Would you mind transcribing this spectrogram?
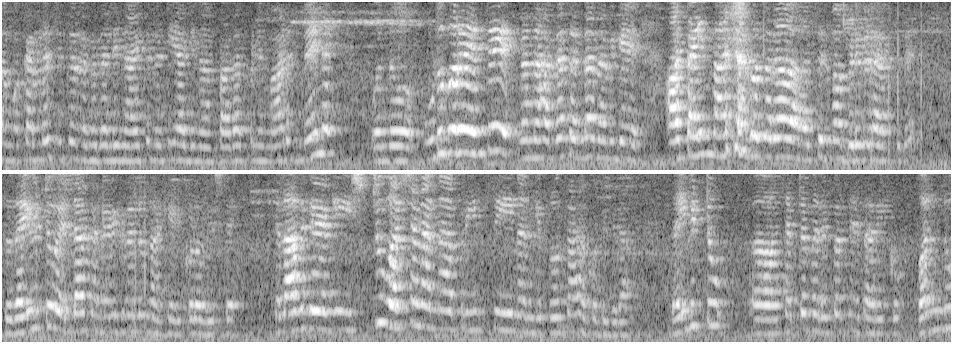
ನಮ್ಮ ಕನ್ನಡ ಚಿತ್ರರಂಗದಲ್ಲಿ ನಾಯಕ ನಟಿಯಾಗಿ ನಾನು ಪಾದಾರ್ಪಣೆ ಮಾಡಿದ ಮೇಲೆ ಒಂದು ಉಡುಗೊರೆಯಂತೆ ನನ್ನ ಹಗ್ಗ ತಂಡ ನನಗೆ ಆ ಟೈಮ್ ಮ್ಯಾಚ್ ಆಗೋ ಥರ ಸಿನಿಮಾ ಬಿಡುಗಡೆ ಆಗ್ತಿದೆ. ಸೊ ದಯವಿಟ್ಟು ಎಲ್ಲ ಕನ್ನಡಿಗರಲ್ಲೂ ನಾನು ಕೇಳ್ಕೊಳ್ಳೋದು ಇಷ್ಟೇ. ಕಲಾವಿದೆಯಾಗಿ ಇಷ್ಟು ವರ್ಷ ನನ್ನ ಪ್ರೀತಿಸಿ ನನಗೆ ಪ್ರೋತ್ಸಾಹ ಕೊಟ್ಟಿದ್ದೀರಾ? ದಯವಿಟ್ಟು ಸೆಪ್ಟೆಂಬರ್ ಇಪ್ಪತ್ತನೇ ತಾರೀಕು ಬಂದು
